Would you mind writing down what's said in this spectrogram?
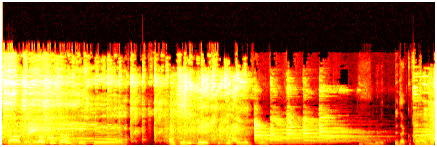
sağlığını yoksa sana zehir. Ay değil sünnet ilacı. Ha, Bir, dakika falan geçmiş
